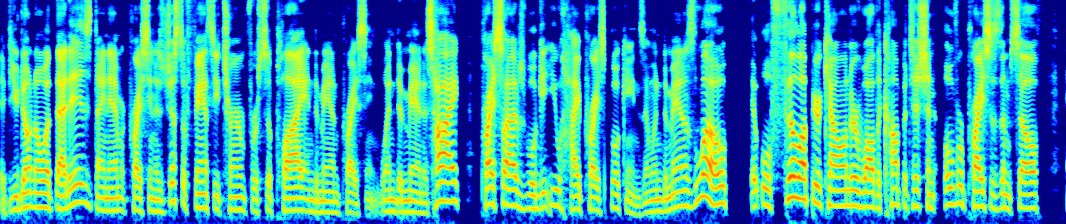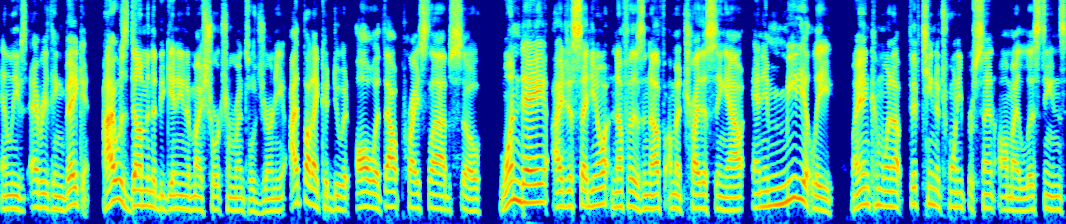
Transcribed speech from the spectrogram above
If you don't know what that is, dynamic pricing is just a fancy term for supply and demand pricing. When demand is high, Price Labs will get you high price bookings. And when demand is low, it will fill up your calendar while the competition overprices themselves and leaves everything vacant. I was dumb in the beginning of my short term rental journey. I thought I could do it all without Price Labs. So one day I just said, you know what, enough is enough. I'm going to try this thing out. And immediately my income went up 15 to 20% on my listings.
